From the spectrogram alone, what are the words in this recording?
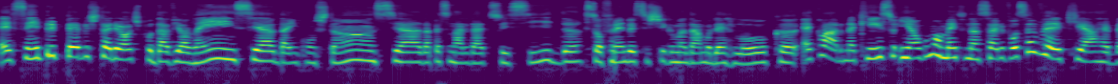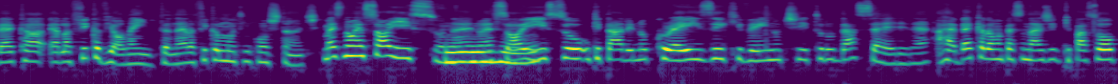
é sempre pelo estereótipo da violência, da inconstância, da personalidade suicida, sofrendo esse estigma da mulher louca. É claro, né, que isso, em algum momento na série, você vê que a Rebecca, ela fica violenta, né, ela fica muito inconstante. Mas não é só isso, né, uhum. não é só uhum. isso o que tá ali no Crazy, que vem no título da série, né. A Rebecca, ela é uma personagem que passou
